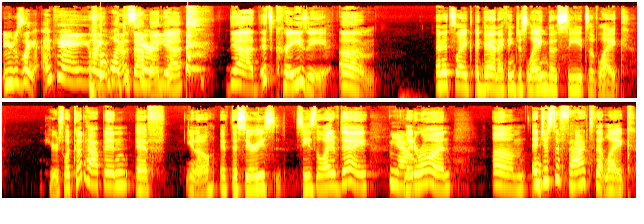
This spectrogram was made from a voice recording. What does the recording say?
And you're just like, okay, like what just happened? Yeah. yeah, it's crazy. Um and it's like again, I think just laying those seeds of like here's what could happen if, you know, if this series sees the light of day yeah. later on. Um and just the fact that like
